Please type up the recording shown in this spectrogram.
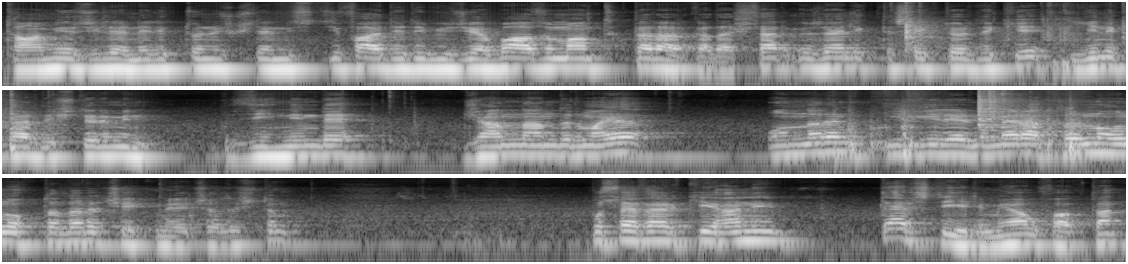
tamircilerin, elektronikçilerin istifade edebileceği bazı mantıklar arkadaşlar. Özellikle sektördeki yeni kardeşlerimin zihninde canlandırmaya, onların ilgilerini, meraklarını o noktalara çekmeye çalıştım. Bu seferki hani ders değilim ya ufaktan.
